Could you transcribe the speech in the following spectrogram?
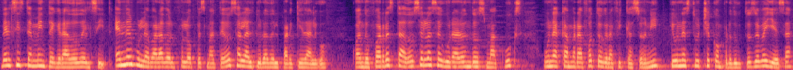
del sistema integrado del CIT, en el Boulevard Adolfo López Mateos a la altura del Parque Hidalgo. Cuando fue arrestado, se le aseguraron dos MacBooks, una cámara fotográfica Sony y un estuche con productos de belleza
